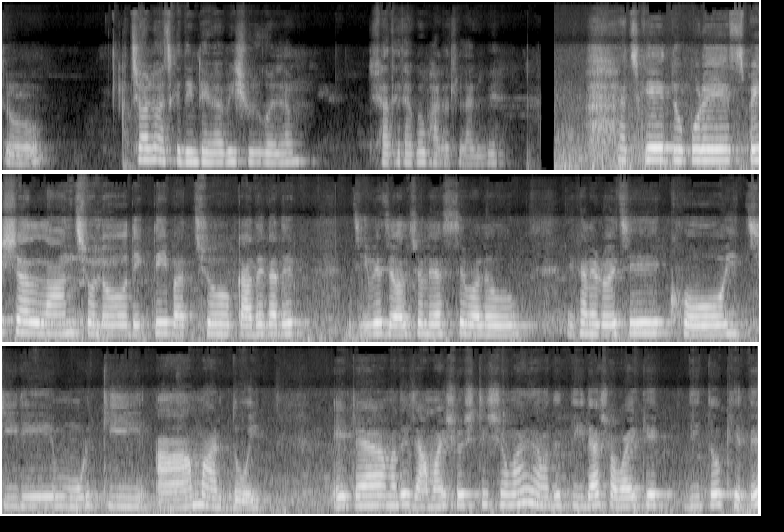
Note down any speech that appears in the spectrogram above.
তো চলো আজকে দিনটা এভাবেই শুরু করলাম। সাথে থাকো, ভালো লাগবে। আজকে দুপুরে স্পেশাল লাঞ্চ হলো, দেখতেই পাচ্ছ কাঁধে কাঁধে জিভে জল চলে আসছে বলো। এখানে রয়েছে খই, চিড়ে, মুরগি, আম আর দই। এটা আমাদের জামাই ষষ্ঠীর সময়, আমাদের দিদা সবাইকে দিত খেতে।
